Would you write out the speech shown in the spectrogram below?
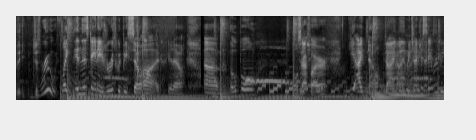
the, just Ruth. Like in this day and age, Ruth would be so odd, you know. Um, Opal. Sapphire, Yeah, I know. Diamond. Wait, did I just say Ruby?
